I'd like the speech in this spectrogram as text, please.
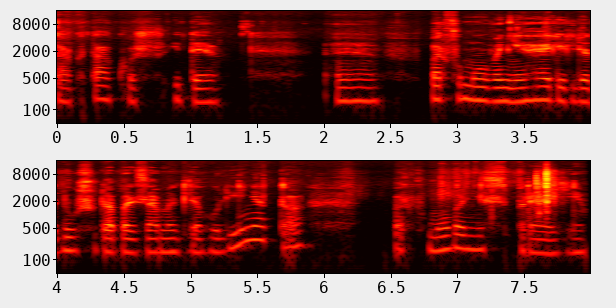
Так, також іде е, парфумовані гелі для душу та бальзами для гоління та парфумовані спреї.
